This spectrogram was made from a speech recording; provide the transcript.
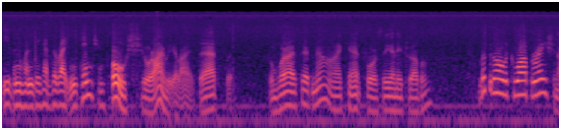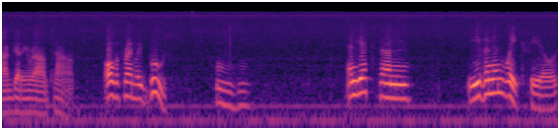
even when we have the right intention. Oh, sure, I realize that, but from where I sit now, I can't foresee any trouble. Look at all the cooperation I'm getting around town. All the friendly boosts. Mm-hmm. And yet, son, even in Wakefield,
